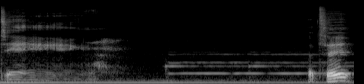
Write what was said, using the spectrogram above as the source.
Dang. That's it?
